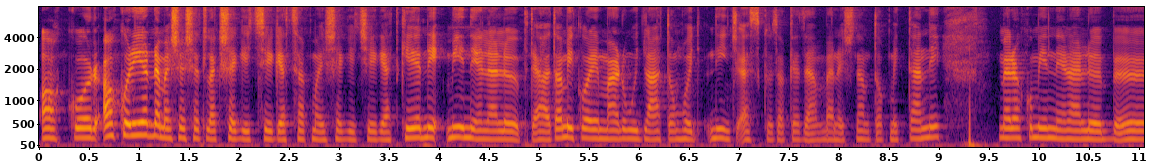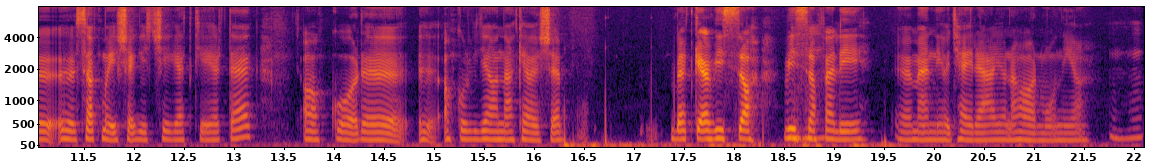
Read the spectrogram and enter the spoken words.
akkor, akkor érdemes esetleg segítséget, szakmai segítséget kérni, minél előbb. Tehát amikor én már úgy látom, hogy nincs eszköz a kezemben, és nem tudok mit tenni, mert akkor minél előbb ö, ö, szakmai segítséget kértek, akkor, ö, ö, akkor ugye annál kevesebb bet kell vissza, visszafelé menni, hogy helyreálljon a harmónia. Uh-huh.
